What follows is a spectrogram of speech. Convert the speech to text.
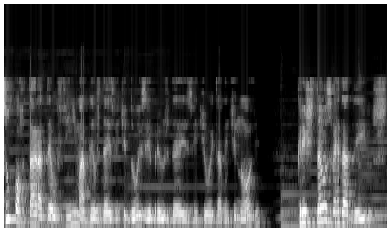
suportar até o fim, Mateus 10, 22 e Hebreus 10, 28 a 29, cristãos verdadeiros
